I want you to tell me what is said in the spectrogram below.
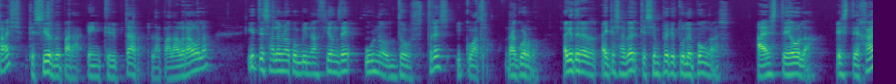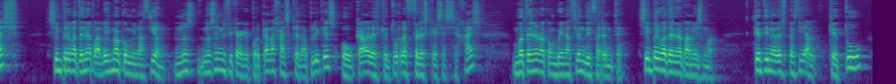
hash que sirve para encriptar la palabra hola y te sale una combinación de 1, 2, 3 y 4. ¿De acuerdo? Hay que, tener, hay que saber que siempre que tú le pongas a este hola este hash, siempre va a tener la misma combinación. No, no significa que por cada hash que le apliques o cada vez que tú refresques ese hash, va a tener una combinación diferente. Siempre va a tener la misma. ¿Qué tiene de especial? Que tú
